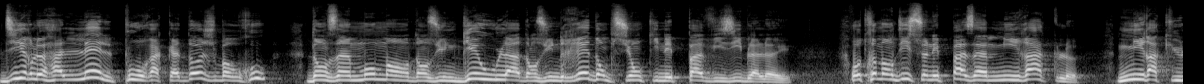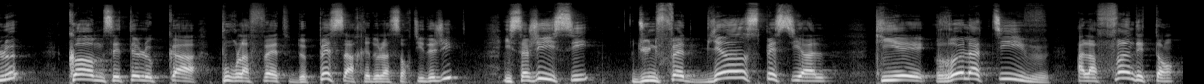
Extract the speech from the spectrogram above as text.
dire le Hallel pour Akadosh Baruch dans un moment, dans une Géoula, dans une rédemption qui n'est pas visible à l'œil. Autrement dit, ce n'est pas un miracle miraculeux, comme c'était le cas pour la fête de Pessah et de la sortie d'Égypte. Il s'agit ici d'une fête bien spéciale qui est relative à la fin des temps.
